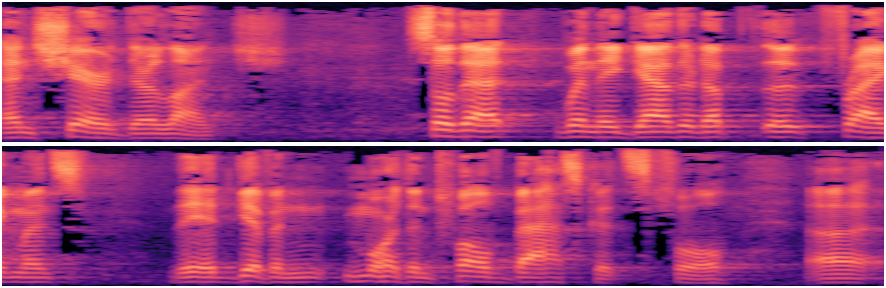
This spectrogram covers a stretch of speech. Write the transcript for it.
and shared their lunch. So that when they gathered up the fragments, they had given more than 12 baskets full. Uh,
